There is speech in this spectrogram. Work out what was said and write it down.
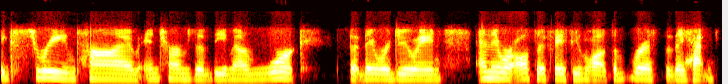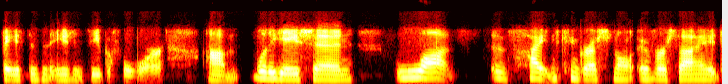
extreme time in terms of the amount of work that they were doing, and they were also facing lots of risks that they hadn't faced as an agency before. Um, litigation, lots of heightened congressional oversight,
